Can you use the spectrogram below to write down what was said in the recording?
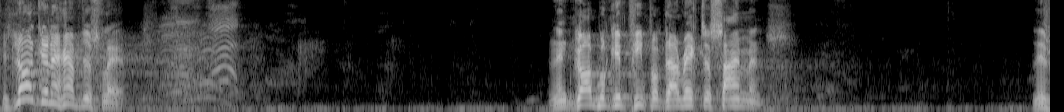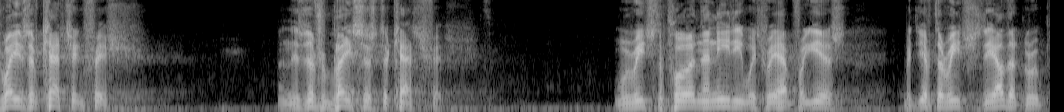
He's not going to have this land. And then God will give people direct assignments. There's ways of catching fish, and there's different places to catch fish. We reach the poor and the needy, which we have for years, but you have to reach the other group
